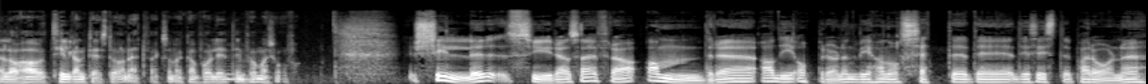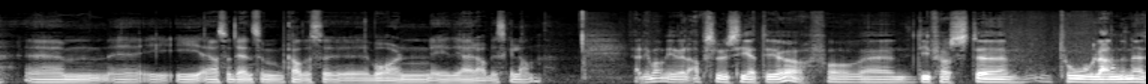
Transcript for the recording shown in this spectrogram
Eller har tilgang til et større nettverk som jeg kan få litt informasjon fra. Skiller Syria seg fra andre av de opprørene vi har nå sett de, de siste par årene, um, i, i, altså den som kalles eh, våren i de arabiske land? Ja, Det må vi vel absolutt si at det gjør. For uh, de første to landene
